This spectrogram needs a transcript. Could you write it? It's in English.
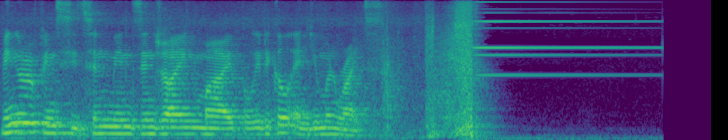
Being a European citizen means enjoying my political and human rights.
